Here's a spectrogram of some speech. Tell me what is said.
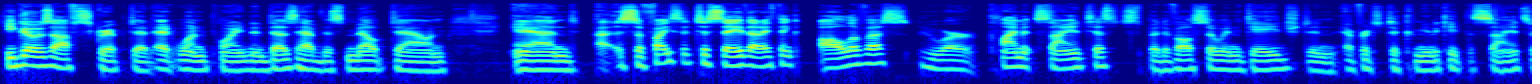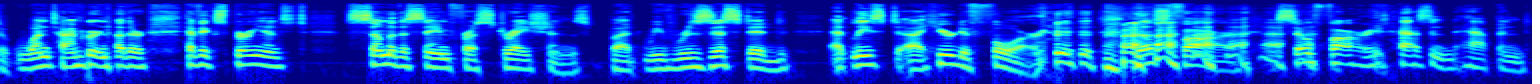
he goes off script at, at one point and does have this meltdown. And uh, suffice it to say that I think all of us who are climate scientists, but have also engaged in efforts to communicate the science at one time or another, have experienced some of the same frustrations, but we've resisted at least uh, heretofore, thus far. so far, it hasn't happened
